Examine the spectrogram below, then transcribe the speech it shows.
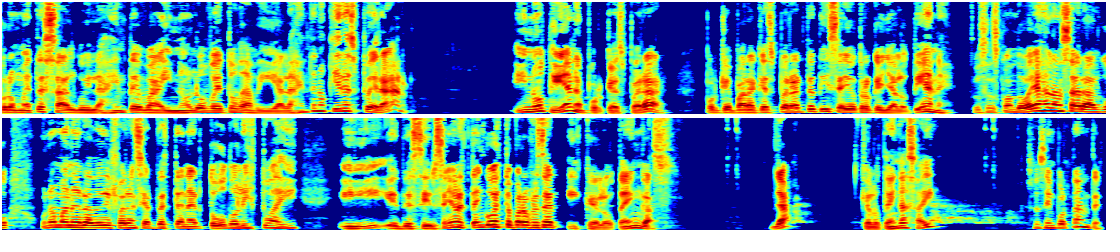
prometes algo y la gente va y no lo ve todavía, la gente no quiere esperar. Y no tiene por qué esperar. Porque para qué esperarte a ti si hay otro que ya lo tiene. Entonces, cuando vayas a lanzar algo, una manera de diferenciarte es tener todo listo ahí y decir, señores, tengo esto para ofrecer y que lo tengas. ¿Ya? Que lo tengas ahí. Eso es importante.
